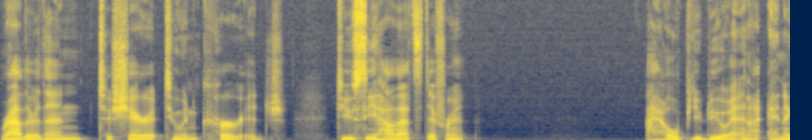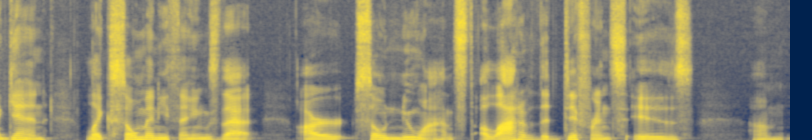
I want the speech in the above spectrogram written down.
rather than to share it to encourage, Do you see how that's different? I hope you do. And I, and again, like so many things that are so nuanced, a lot of the difference is um,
